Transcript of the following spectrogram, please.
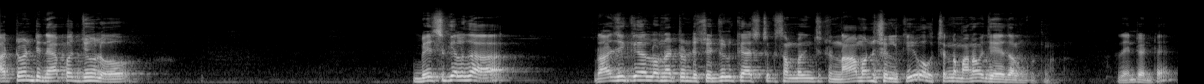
అటువంటి నేపథ్యంలో బేసికల్గా రాజకీయాల్లో ఉన్నటువంటి షెడ్యూల్ క్యాస్ట్కి సంబంధించిన నా మనుషులకి ఒక చిన్న మనవి చేయదనుకుంటున్నాను అదేంటంటే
